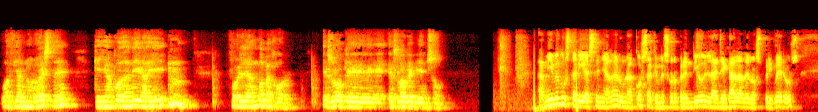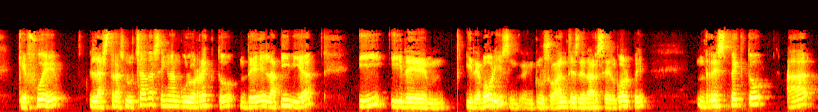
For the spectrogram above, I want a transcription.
o hacia el noroeste, que ya puedan ir ahí foileando mejor. Es lo que, es lo que pienso. A mí me gustaría señalar una cosa que me sorprendió en la llegada de los primeros, que fue las trasluchadas en ángulo recto de la Pibia y, y, de, y de Boris, incluso antes de darse el golpe, respecto a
